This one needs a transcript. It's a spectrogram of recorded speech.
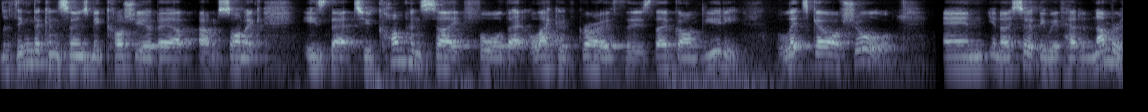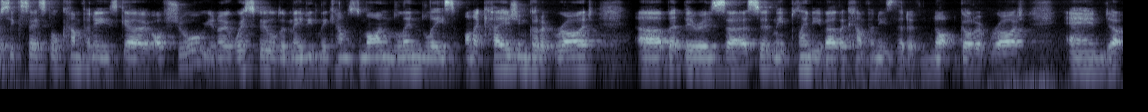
The thing that concerns me, Kochie, about um, Sonic is that to compensate for that lack of growth, is they've gone beauty. Let's go offshore. And, you know, certainly we've had a number of successful companies go offshore. You know, Westfield immediately comes to mind. Lend Lease on occasion got it right. Uh, but there is uh, certainly plenty of other companies that have not got it right. And uh,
